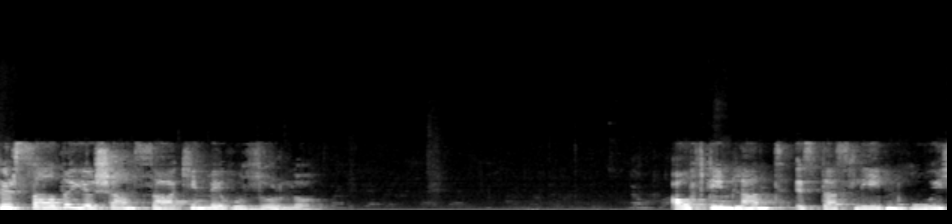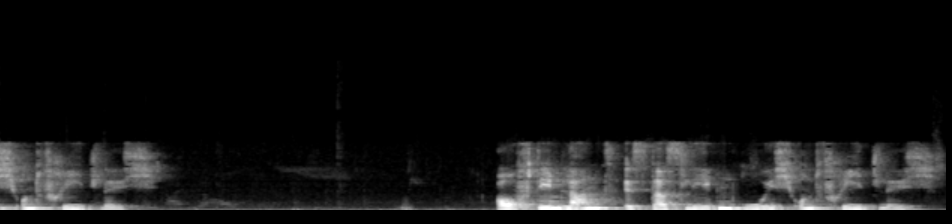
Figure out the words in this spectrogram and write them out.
Kırsalda yaşam sakin ve huzurlu. Auf dem Land ist das Leben ruhig und friedlich. Auf dem Land ist das Leben ruhig und friedlich.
